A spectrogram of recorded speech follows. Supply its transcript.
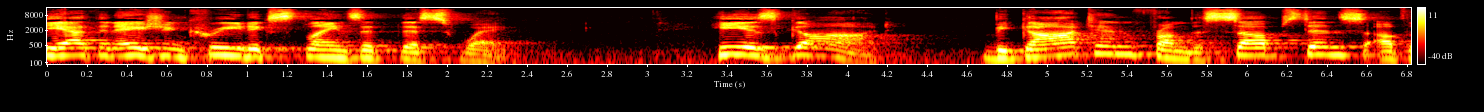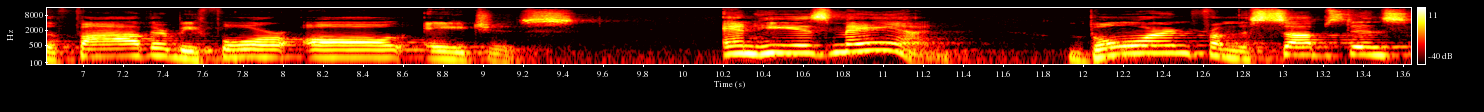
The Athanasian Creed explains it this way He is God, begotten from the substance of the Father before all ages. and he is man, born from the substance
